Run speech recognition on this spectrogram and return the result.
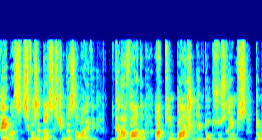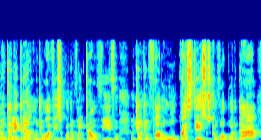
temas. Se você está assistindo essa live gravada, aqui embaixo tem todos os links do meu Telegram, onde eu aviso quando eu vou entrar ao vivo, de onde eu falo quais textos que eu vou abordar,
